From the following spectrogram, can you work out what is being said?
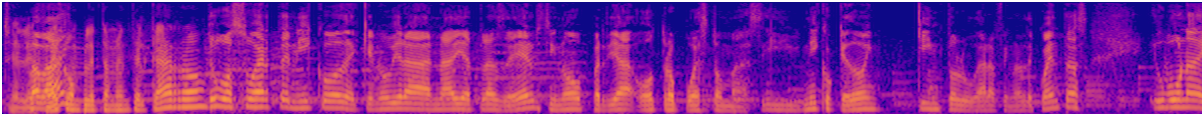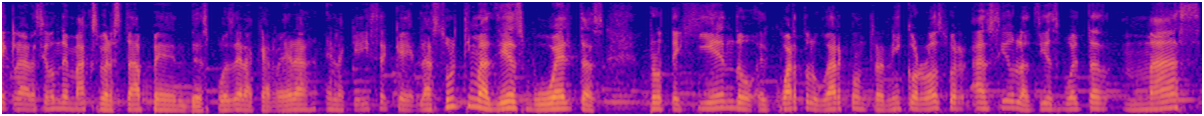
Se le Bye, fue bye. completamente el carro. Tuvo suerte Nico de que no hubiera nadie atrás de él, si no perdía otro puesto más. Y Nico quedó en quinto lugar a final de cuentas. Hubo una declaración de Max Verstappen después de la carrera en la que dice que las últimas 10 vueltas protegiendo el cuarto lugar contra Nico Rosberg han sido las 10 vueltas más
